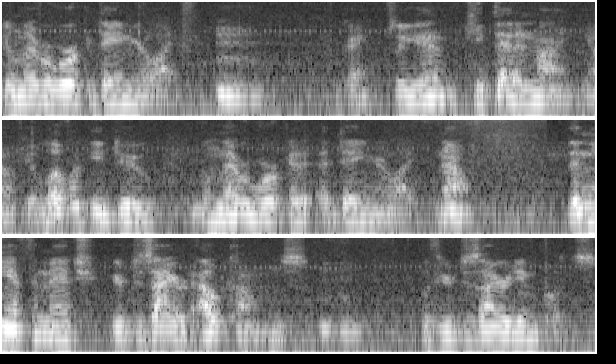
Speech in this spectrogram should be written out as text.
you'll never work a day in your life. Okay, so you gotta keep that in mind. You know, if you love what you do, you'll never work a, a day in your life. Now, then you have to match your desired outcomes Mhm. with your desired inputs,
